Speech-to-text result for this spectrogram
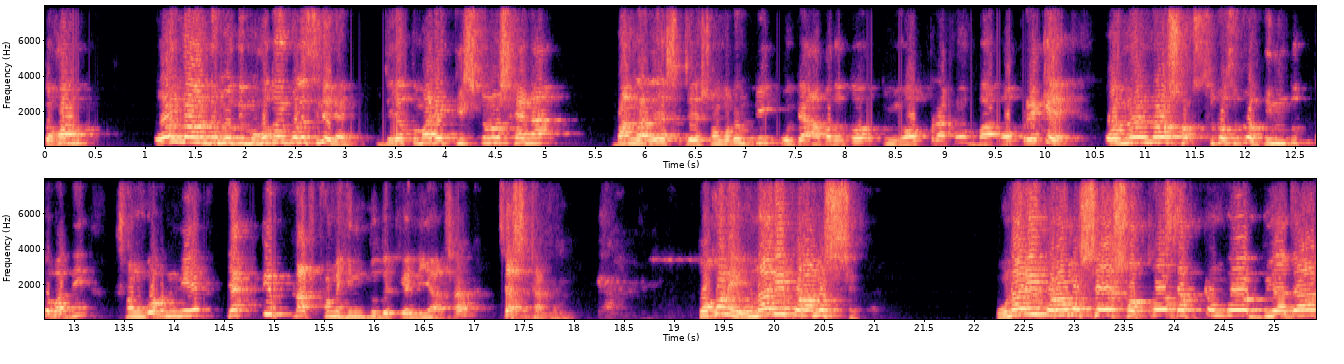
তখন ওই নরেন্দ্র মোদী মহোদয় বলেছিলেন যে তোমার এই কৃষ্ণ সেনা বাংলাদেশ যে সংগঠনটি, ওইটা আপাতত তুমি অফ রাখো বা অফ রেখে অন্যান্য ছোট ছোট হিন্দুত্ববাদী সংগঠন নিয়ে একটি প্ল্যাটফর্মে হিন্দুদেরকে নিয়ে আসার চেষ্টা করি। তখনই উনারই পরামর্শে উনারই পরামর্শে সতেরো সেপ্টেম্বর দুই হাজার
